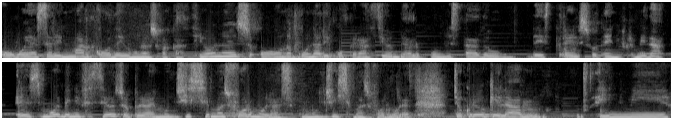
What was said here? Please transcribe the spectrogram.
o voy a hacer en marco de unas vacaciones o una buena recuperación de algún estado de estrés o de enfermedad. Es muy beneficioso, pero hay muchísimas fórmulas, muchísimas fórmulas. Yo creo que la en mi,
